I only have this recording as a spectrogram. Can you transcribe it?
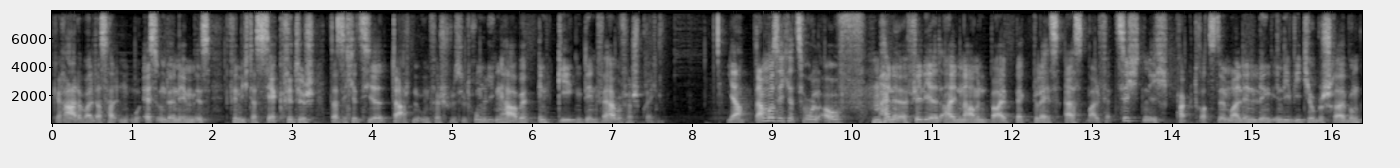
Gerade weil das halt ein US-Unternehmen ist, finde ich das sehr kritisch, dass ich jetzt hier Daten unverschlüsselt rumliegen habe, entgegen den Werbeversprechen. Ja, da muss ich jetzt wohl auf meine Affiliate-Einnahmen bei Backblaze erstmal verzichten. Ich packe trotzdem mal den Link in die Videobeschreibung.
